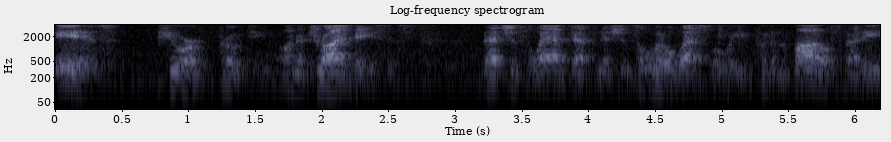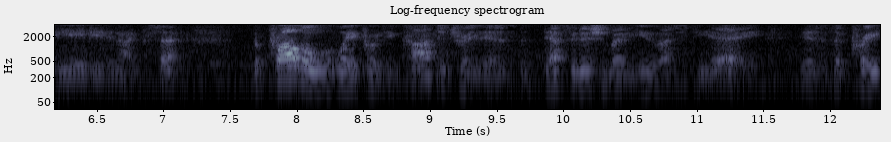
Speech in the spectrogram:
is pure protein on a dry basis. That's just lab definition. It's a little less what you put in the bottle. It's about 88, 89%. The problem with whey protein concentrate is the definition by the USDA is it's a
